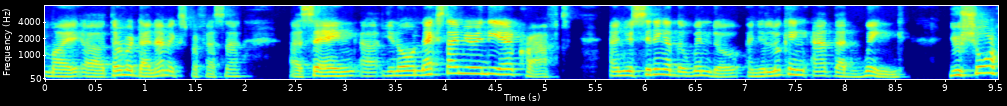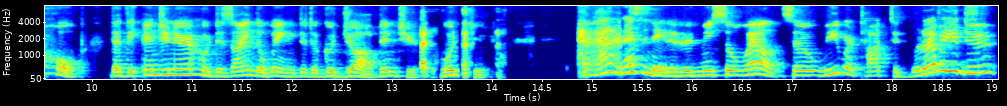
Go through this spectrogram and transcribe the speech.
my uh, thermodynamics professor, uh, saying, uh, you know, next time you're in the aircraft and you're sitting at the window and you're looking at that wing, you sure hope that the engineer who designed the wing did a good job, didn't you? Wouldn't you? And that resonated with me so well. So we were taught to whatever you do,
